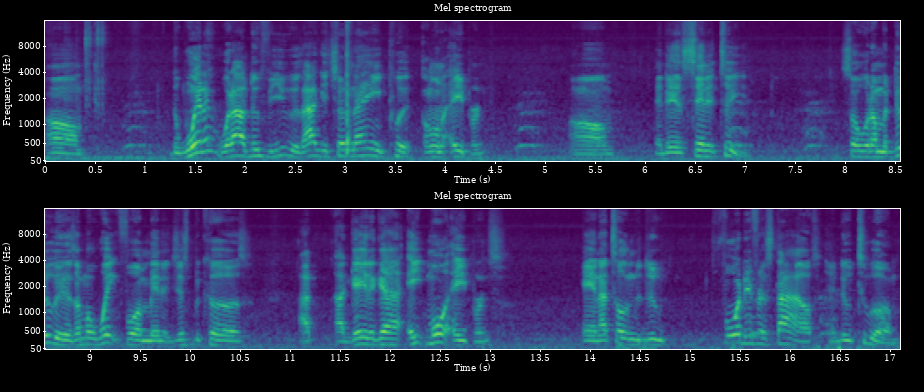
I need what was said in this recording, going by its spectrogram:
Um, the winner, what I'll do for you is I'll get your name put on an apron um, and then send it to you. So what I'm gonna do is I'm gonna wait for a minute just because I, I gave the guy eight more aprons and I told him to do four different styles and do two of them.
